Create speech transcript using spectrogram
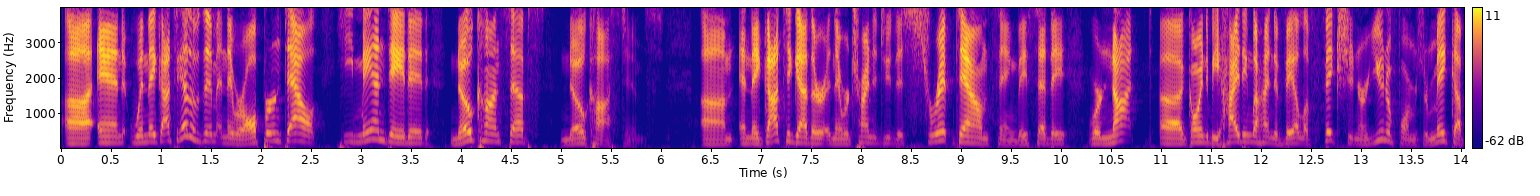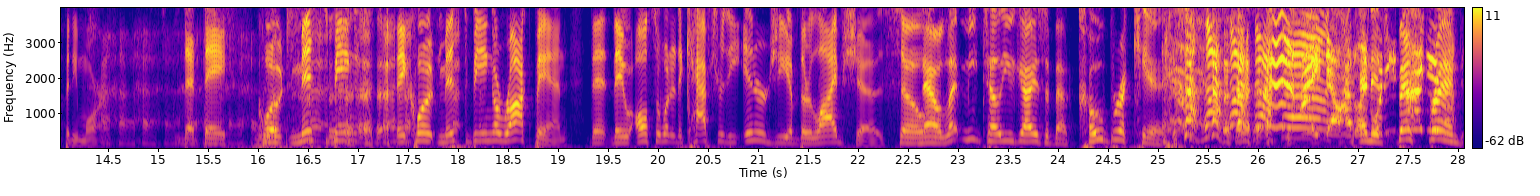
Uh, and when they got together with him and they were all burnt out, he mandated no concepts, no costumes. Um, and they got together and they were trying to do this stripped down thing. They said they were not uh, going to be hiding behind a veil of fiction or uniforms or makeup anymore. that they quote missed being they quote missed being a rock band. That they also wanted to capture the energy of their live shows. So Now let me tell you guys about Cobra Kid I know I'm like, and what his are you best talking friend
